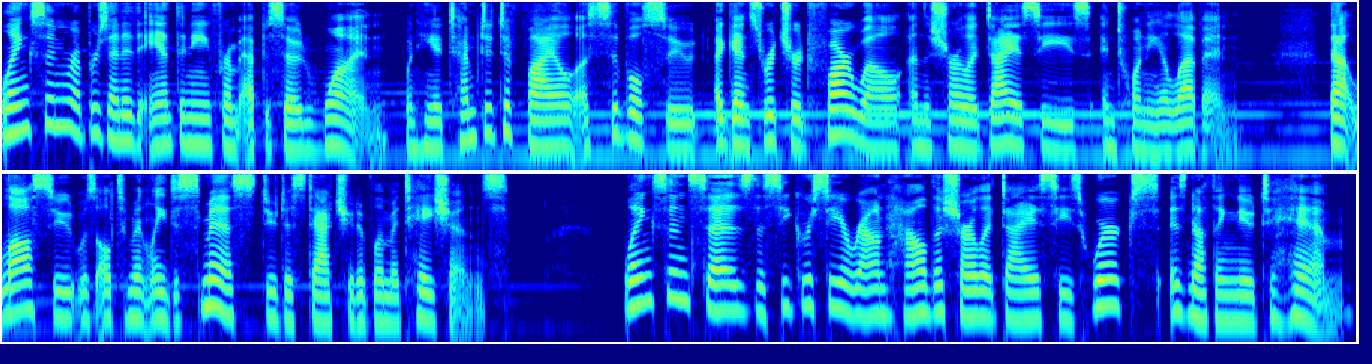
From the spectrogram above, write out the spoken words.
Langson represented Anthony from episode 1 when he attempted to file a civil suit against Richard Farwell and the Charlotte Diocese in 2011. That lawsuit was ultimately dismissed due to statute of limitations. Langson says the secrecy around how the Charlotte Diocese works is nothing new to him.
